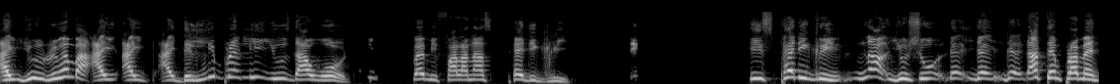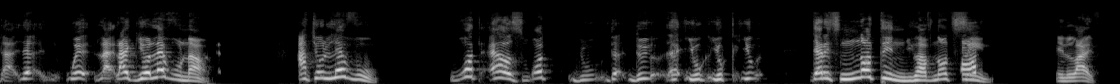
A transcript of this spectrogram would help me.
I, you remember, I, I, I deliberately used that word, Femi Falana's pedigree. His pedigree. Now, you should the, the, the, that temperament. Uh, the, like, like your level now. At your level, what else? What do do uh, you you you? There is nothing you have not seen in life.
